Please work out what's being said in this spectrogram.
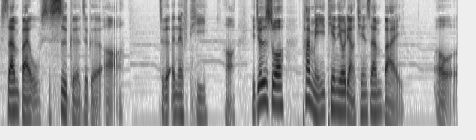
三百五十四个这个啊这个 NFT。啊，也就是说，他每一天有两千三百哦，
